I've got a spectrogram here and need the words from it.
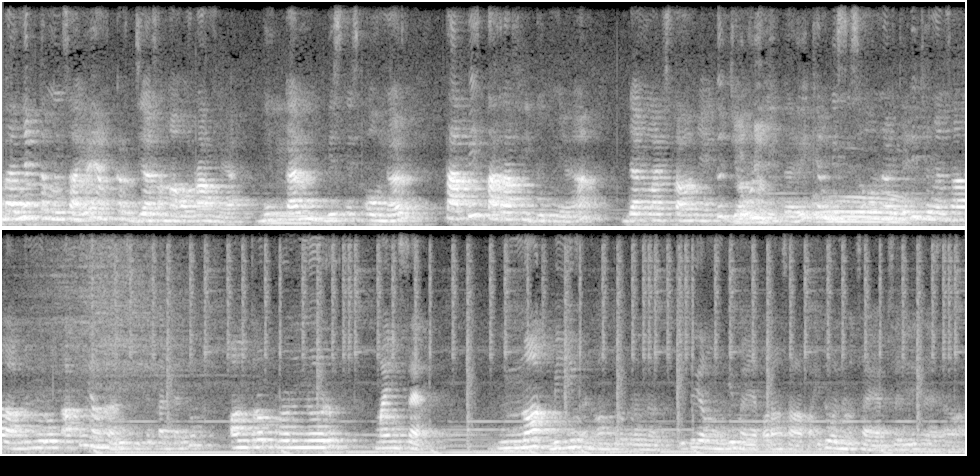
banyak teman saya yang kerja sama orang ya, bukan Hmm. business owner, tapi taraf hidupnya dan lifestyle-nya itu jauh Lebih. lebih baik yang business Oh. owner. Jadi jangan salah, menurut aku yang harus ditekankan itu entrepreneur mindset, not being an entrepreneur. Itu yang mungkin banyak orang salah pak. Itu menurut saya bisa jadi saya salah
